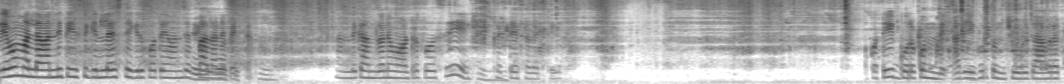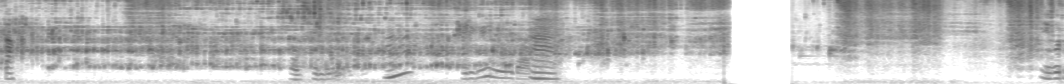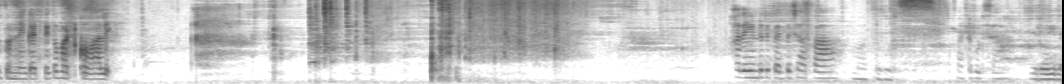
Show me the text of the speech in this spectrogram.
ఏమో మళ్ళీ అవన్నీ తీసి గిన్నెలు వేస్తే ఎగిరిపోతాయేమో అని చెప్పాలని పెట్టా. అందుకే అందులోనే వాటర్ పోసి కట్టేసా గట్టిగా. ఒకటి గురకుంది. అది ఎగురుతుంది చూడు జాగ్రత్త. ఉమ్. తిరిగి నీళ్ళు. ఎగురుతున్నాయి గట్టిగా పట్టుకోవాలి. అదేంటిది పెద్ద చేప? మట్టు గుడిసి. రొయ్యల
